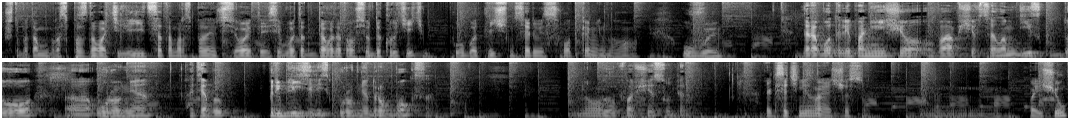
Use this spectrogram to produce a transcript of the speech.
чтобы там распознавать лица, там распознавать все это. Если бы это, до вот этого все докрутить, был бы отличный сервис с фотками, но, увы. Доработали бы они еще вообще в целом диск до э, уровня, хотя бы приблизились к уровню Dropbox. Ну, Было бы вообще супер. Я, кстати, не знаю сейчас, поищу.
